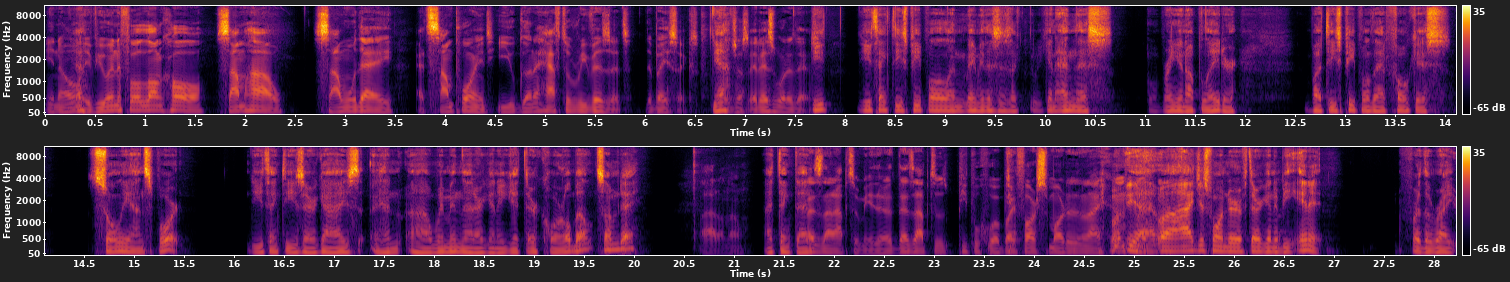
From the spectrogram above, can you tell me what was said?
You know, Yeah. if you're in it for a long haul, somehow, someday, at some point, you're gonna have to revisit the basics. Yeah. It just it is what it is. Do you, do you think these people, and maybe this is like, we can end this, we'll bring it up later, but these people that focus solely on sport, do you think these are guys and uh, women that are going to get their coral belt someday? I don't know. I think that, That's not up to me. That's up to people who are by far smarter than I am. yeah, well, I just wonder if they're going to be in it for the right,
